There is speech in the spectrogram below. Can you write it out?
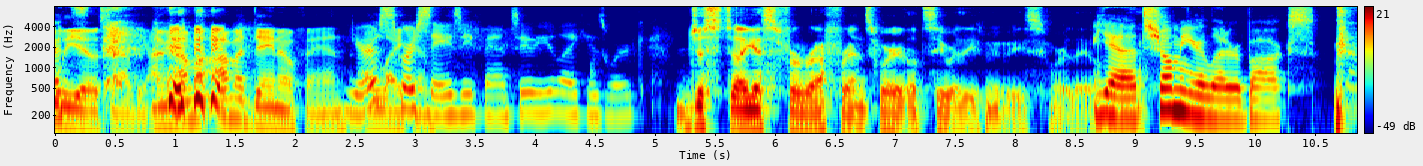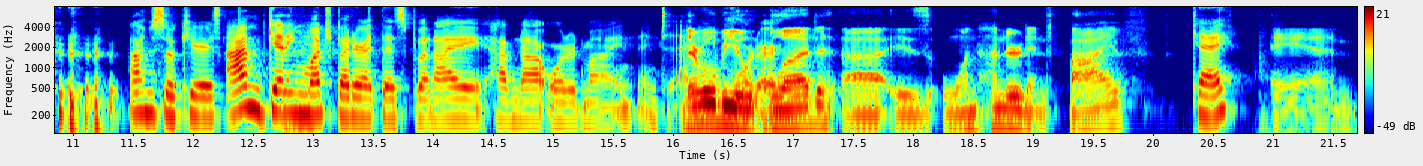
No Leo, sadly. I mean, I'm a, I'm a Dano fan. You're I a like him. Scorsese fan too. You like his work. Just, I guess, for reference, where let's see where these movies where they. Yeah, show me your Letterboxd. I'm so curious. I'm getting much better at this, but I have not ordered mine into any There will be order. blood. Uh, is 105 Okay, and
